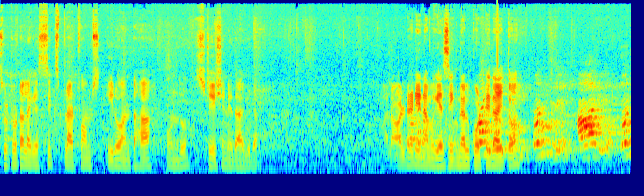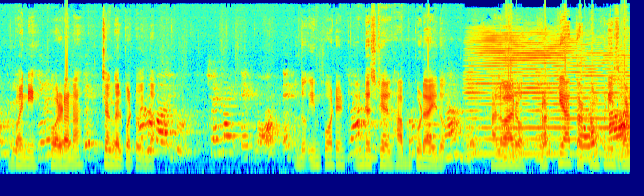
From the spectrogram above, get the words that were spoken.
ಸೊ ಟೋಟಲಾಗಿ ಸಿಕ್ಸ್ ಪ್ಲ್ಯಾಟ್ಫಾರ್ಮ್ಸ್ ಇರುವಂತಹ ಒಂದು ಸ್ಟೇಷನ್ ಇದಾಗಿದೆ. ಅಲ್ಲಿ ಆಲ್ರೆಡಿ ನಮಗೆ ಸಿಗ್ನಲ್ ಕೊಟ್ಟಿದ್ದಾಯಿತು ಬನ್ನಿ, ಹೊರಡೋಣ, ಚಂಗಲ್ಪಟ್ಟುವಿಂದ. ಒಂದು ಇಂಪಾರ್ಟೆಂಟ್ ಇಂಡಸ್ಟ್ರಿಯಲ್ ಹಬ್ ಕೂಡ ಇದು. ಹಲವಾರು ಪ್ರಖ್ಯಾತ ಕಂಪನೀಸ್ಗಳ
